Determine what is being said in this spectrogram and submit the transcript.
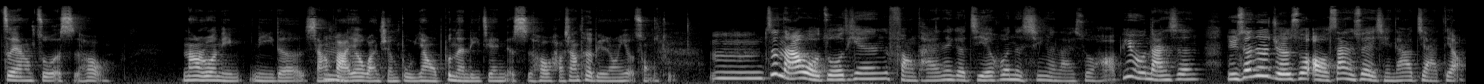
这样做的时候，那如果你你的想法又完全不一样，嗯、我不能理解你的时候，好像特别容易有冲突。嗯，这拿我昨天访谈那个结婚的新人来说好，譬如男生、女生就是觉得说，哦，三十岁以前他要嫁掉，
